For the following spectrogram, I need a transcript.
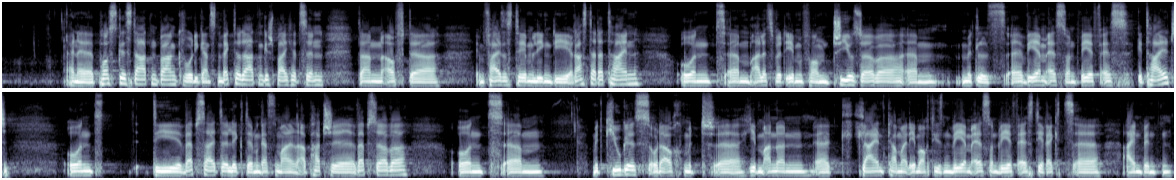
eine PostGIS-Datenbank, wo die ganzen Vektordaten gespeichert sind. Dann auf der, im Filesystem liegen die Rasterdateien und ähm, alles wird eben vom GeoServer ähm, mittels äh, WMS und WFS geteilt. Und die Webseite liegt im ganz normalen Apache Webserver und ähm, mit QGIS oder auch mit äh, jedem anderen äh, Client kann man eben auch diesen WMS und WFS direkt äh, einbinden.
